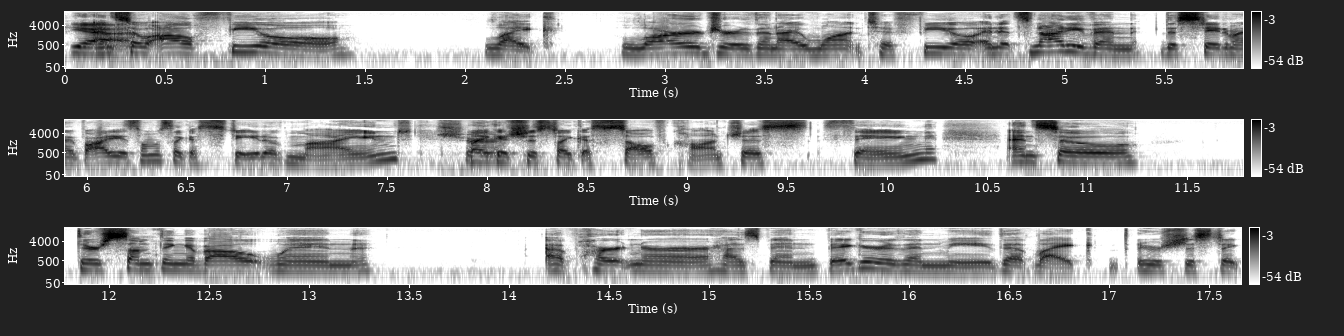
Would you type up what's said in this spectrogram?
Yeah. And so I'll feel like larger than I want to feel. And it's not even the state of my body, it's almost like a state of mind. Sure. Like it's just like a self conscious thing. And so there's something about when a partner has been bigger than me that like there's just a,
